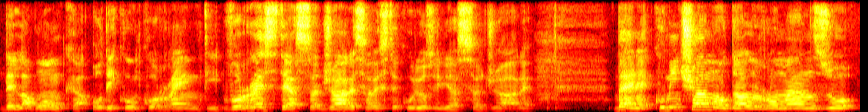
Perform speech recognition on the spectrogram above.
della Wonka o dei concorrenti vorreste assaggiare, sareste curiosi di assaggiare? Bene, cominciamo dal romanzo,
